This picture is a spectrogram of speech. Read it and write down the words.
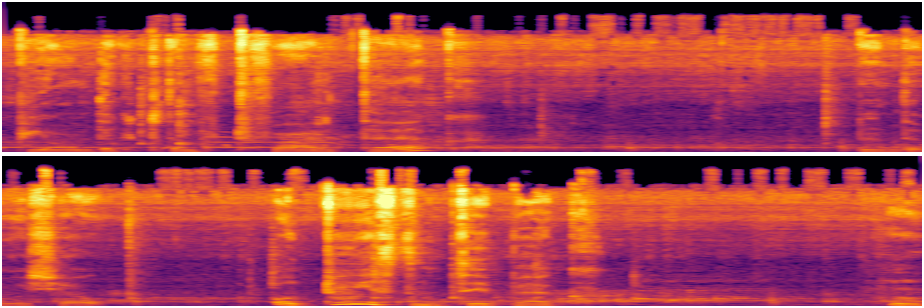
w piątek czy tam w czwartek będę musiał... O, tu jest ten typek. Hm.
